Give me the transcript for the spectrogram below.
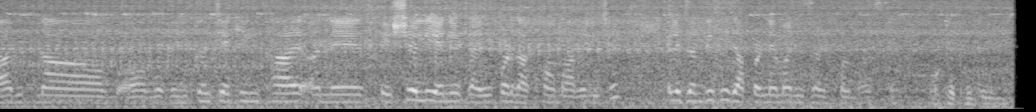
આ રીતના વ્હીકલ ચેકિંગ થાય અને સ્પેશિયલી એની ડ્રાઈવ પણ રાખવામાં આવેલી છે. એટલે જલ્દીથી જ આપણને એમાં રિઝલ્ટ પણ મળશે. ઓકે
